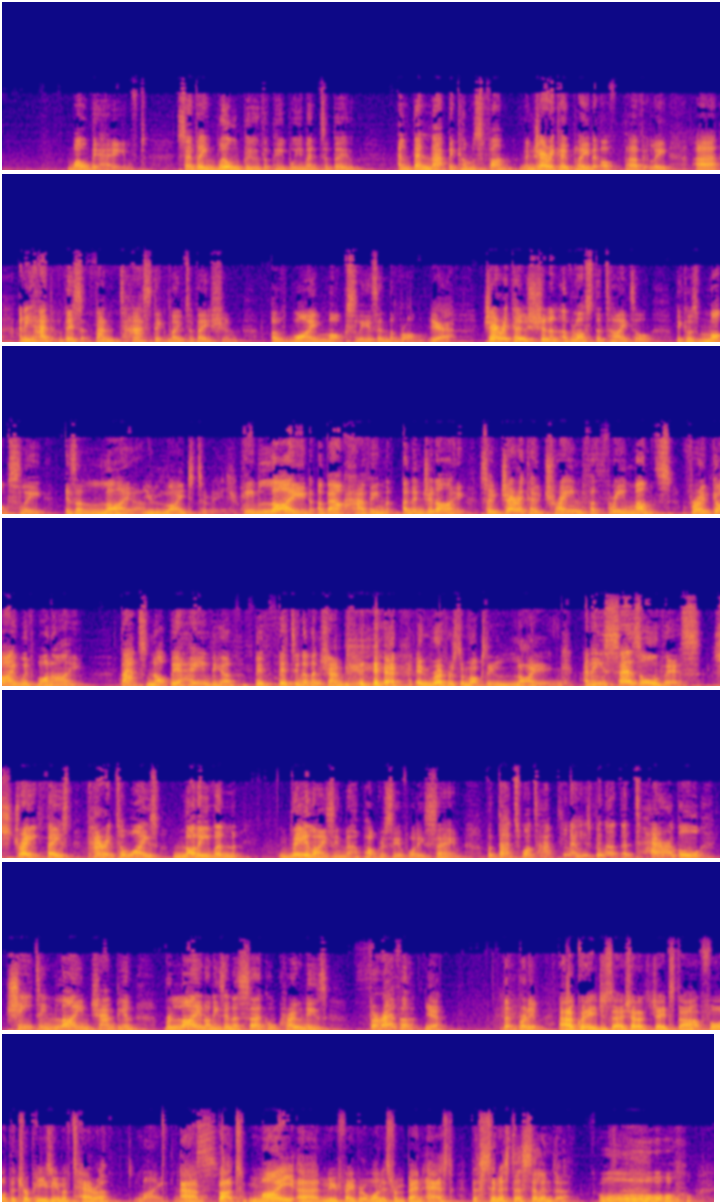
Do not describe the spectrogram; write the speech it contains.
well behaved, so they will boo the people you meant to boo, and then that becomes fun. And Yeah. Jericho played it off perfectly, uh, and he had this fantastic motivation of why Moxley is in the wrong. Yeah. Jericho shouldn't have lost the title because Moxley is a liar. You lied to me. He lied about having an injured eye. So Jericho trained for three months for a guy with one eye. That's not behaviour befitting of a champion. yeah, in reference to Moxley lying. And he says all this straight faced, character wise, not even realizing the hypocrisy of what he's saying. But that's what's happened. You know, he's been a, a terrible, cheating, lying champion, relying on his inner circle cronies forever. Yeah. That brilliant. Uh, quickly, just uh, shout out to Jade Star for the Trapezium of Terror. Light. Uh, but my uh, new favourite one is from Ben Est, the Sinister Cylinder. Oh,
